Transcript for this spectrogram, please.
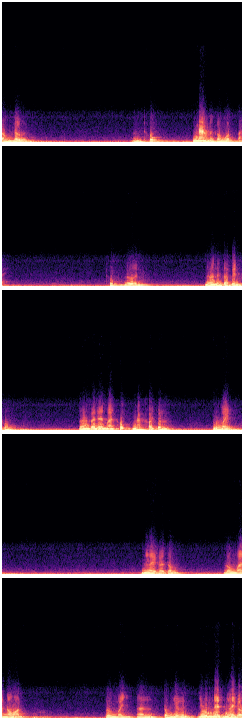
ต้องเดินมันทุกนั่งแล้วก็หมดไป ทุกเดิน เดินนั่นก็เป็นทุกเดินไปเดินมาทุกหนักเข้าจนเหนื่อยเหนื่อยก็ต้องลงมานอน ลงมาต้องยืน ยืนเน็ดเหนื่อยก็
